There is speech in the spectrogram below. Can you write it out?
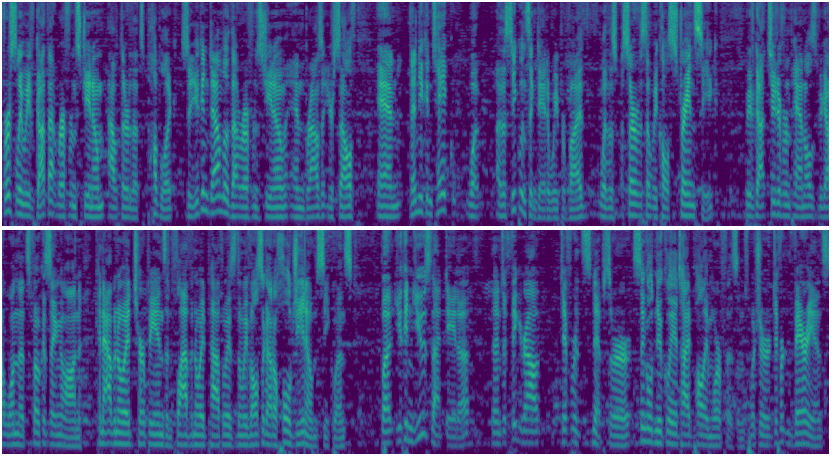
firstly, we've got that reference genome out there that's public, so you can download that reference genome and browse it yourself. And then you can take what uh, the sequencing data we provide with a service that we call StrainSeq. We've got two different panels. We've got one that's focusing on cannabinoid, terpenes, and flavonoid pathways. And then we've also got a whole genome sequence. But you can use that data then to figure out different SNPs or single nucleotide polymorphisms, which are different variants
